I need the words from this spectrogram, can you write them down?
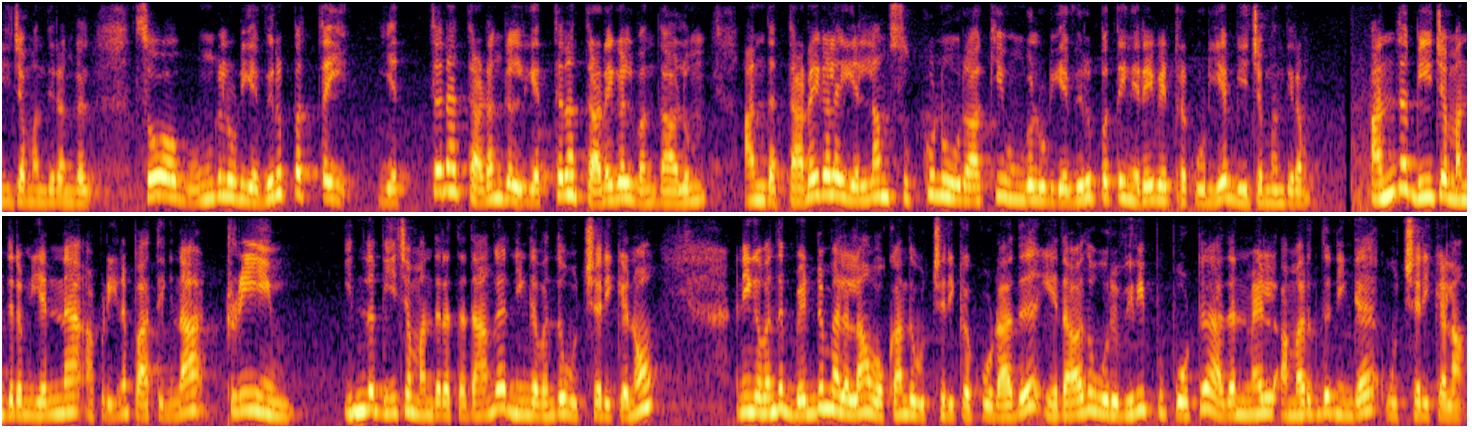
பீஜ மந்திரங்கள். ஸோ உங்களுடைய விருப்பத்தை எத்தனை தடங்கள் எத்தனை தடைகள் வந்தாலும் அந்த தடைகளை எல்லாம் சுக்குநூறாக்கி உங்களுடைய விருப்பத்தை நிறைவேற்றக்கூடிய பீஜ மந்திரம். அந்த பீஜ மந்திரம் என்ன அப்படின்னு பார்த்தீங்கன்னா ட்ரீம். இந்த பீஜ மந்திரத்தை தாங்க நீங்கள் வந்து உச்சரிக்கணும். நீங்கள் வந்து பெட்டு மேலெலாம் உட்காந்து உச்சரிக்கக்கூடாது. ஏதாவது ஒரு விரிப்பு போட்டு அதன் மேல் அமர்ந்து நீங்கள் உச்சரிக்கலாம்.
